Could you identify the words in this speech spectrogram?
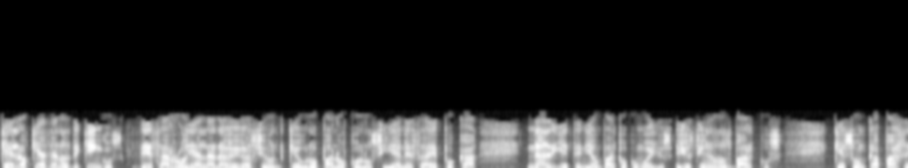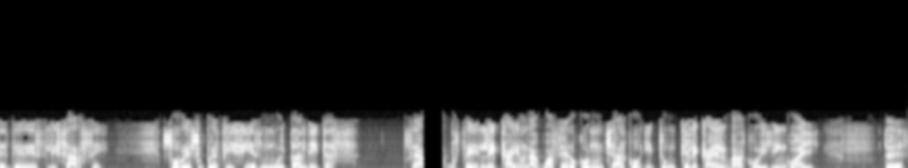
¿Qué es lo que hacen los vikingos? Desarrollan la navegación que Europa no conocía en esa época. Nadie tenía un barco como ellos. Ellos tienen unos barcos que son capaces de deslizarse sobre superficies muy panditas. O sea, usted le cae un aguacero con un charco y tú que le cae el barco vikingo ahí. Entonces,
